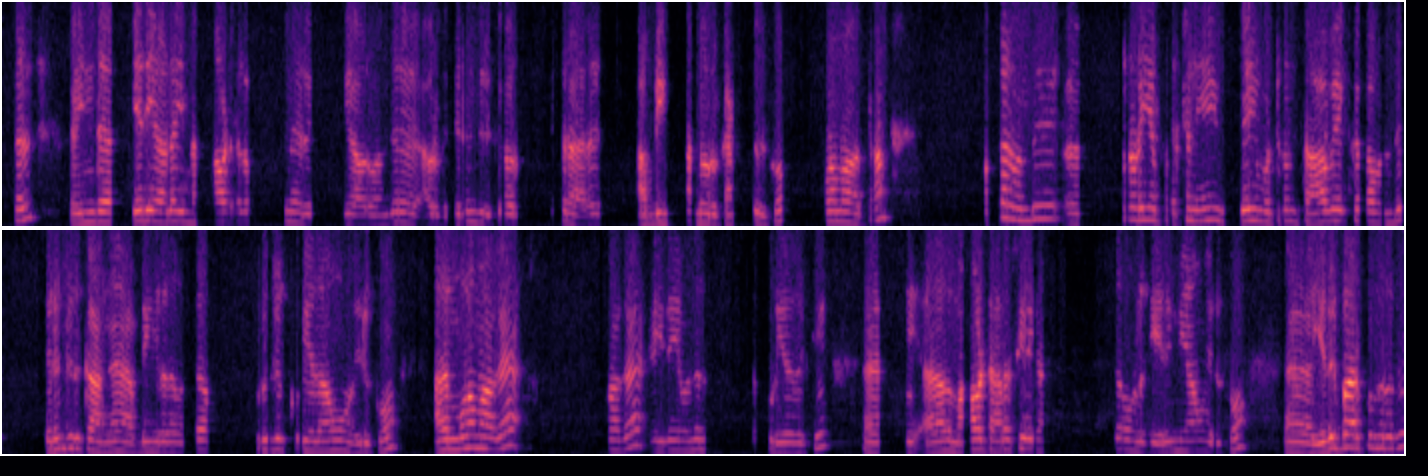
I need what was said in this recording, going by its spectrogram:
மக்கள் இந்த ஏரியால இந்த மாவட்டத்துல பிரச்சனை இருக்கு அவர் வந்து அவருக்கு தெரிஞ்சிருக்கு அவர் பேசுறாரு அப்படிங்கிற அந்த ஒரு கணக்கு இருக்கும். மூலமாகத்தான் மக்கள் வந்து மக்களுடைய பிரச்சனையை விஜய் மற்றும் தாவேக்கா வந்து தெரிஞ்சிருக்காங்க அப்படிங்கிறத வந்து புரிஞ்சக்கூடியதாகவும் இருக்கும். அதன் மூலமாக மூலமாக இதை வந்து கூடியதுக்கு அதாவது மாவட்ட அரசியல் அவங்களுக்கு எளிமையாகவும் இருக்கும். எதிர்பார்ப்புங்கிறது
